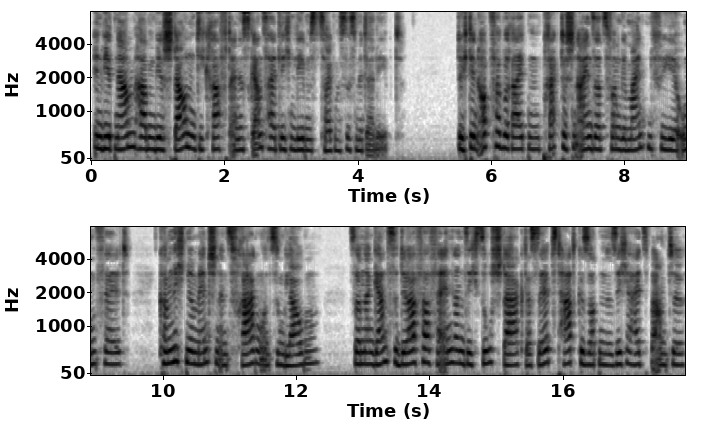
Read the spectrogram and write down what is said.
In Vietnam haben wir staunend die Kraft eines ganzheitlichen Lebenszeugnisses miterlebt. Durch den opferbereiten, praktischen Einsatz von Gemeinden für ihr Umfeld kommen nicht nur Menschen ins Fragen und zum Glauben, sondern ganze Dörfer verändern sich so stark, dass selbst hartgesottene Sicherheitsbeamte,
